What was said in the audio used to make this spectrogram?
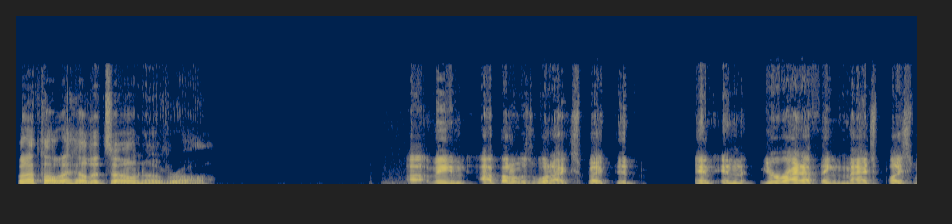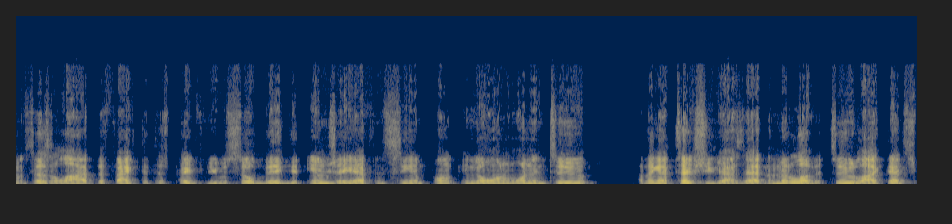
but I thought it held its own overall. I mean, I thought it was what I expected. And and you're right. I think match placement says a lot. The fact that this pay per view was so big that MJF and CM Punk can go on one and two. I think I text you guys that in the middle of it too. Like that's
